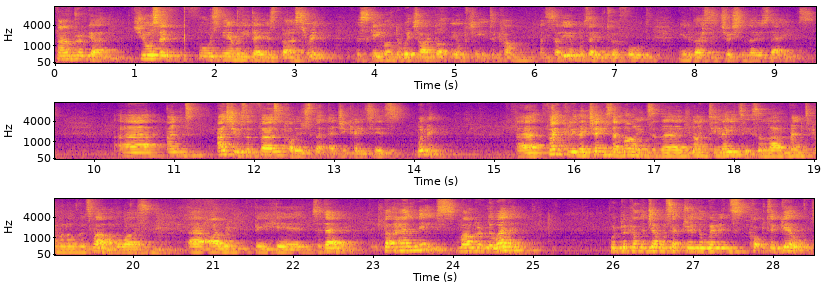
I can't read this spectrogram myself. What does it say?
founder of Girton. She also forged the Emily Davies Bursary, the scheme under which I got the opportunity to come and study and was able to afford university tuition in those days. Uh, and actually was the first college that educated women. Uh, thankfully they changed their minds in the 1980s and allowed men to come along as well, otherwise uh, I wouldn't be here today. But her niece, Margaret Llewelyn, would become the General Secretary of the Women's Cooperative Guild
